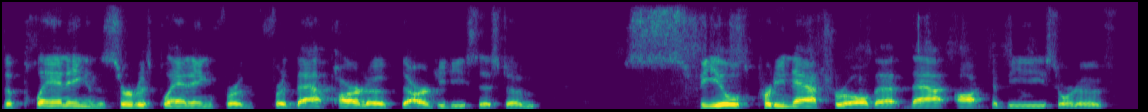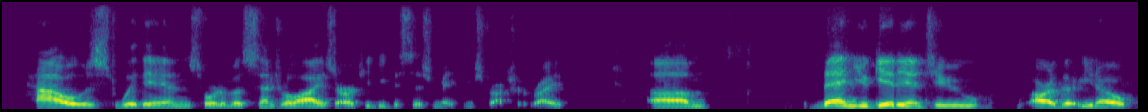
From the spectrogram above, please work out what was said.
the planning and the service planning for, for that part of the RTD system feels pretty natural that that ought to be sort of housed within sort of a centralized RTD decision-making structure, right? Um, then you get into, are there, you know,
